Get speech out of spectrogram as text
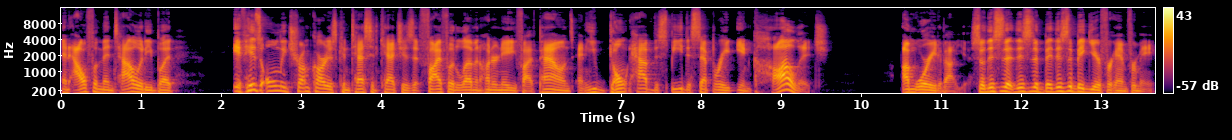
an alpha mentality, but if his only trump card is contested catches at 5 foot 11, 185 pounds, and you don't have the speed to separate in college, I'm worried about you. So this is a this is a this is a big year for him for me.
